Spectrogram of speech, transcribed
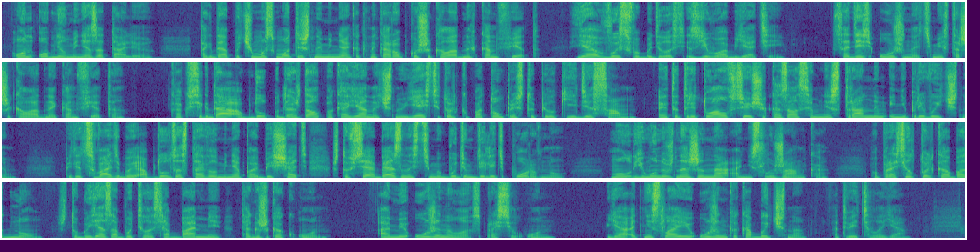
Он обнял меня за талию. «Тогда почему смотришь на меня, как на коробку шоколадных конфет?» Я высвободилась из его объятий. «Садись ужинать, мистер шоколадная конфета». Как всегда, Абдул подождал, пока я начну есть, и только потом приступил к еде сам. Этот ритуал все еще казался мне странным и непривычным. Перед свадьбой Абдул заставил меня пообещать, что все обязанности мы будем делить поровну. Мол, ему нужна жена, а не служанка. Попросил только об одном, чтобы я заботилась об Амме так же, как он. «Амми ужинала?» — спросил он. «Я отнесла ей ужин, как обычно», — ответила я.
